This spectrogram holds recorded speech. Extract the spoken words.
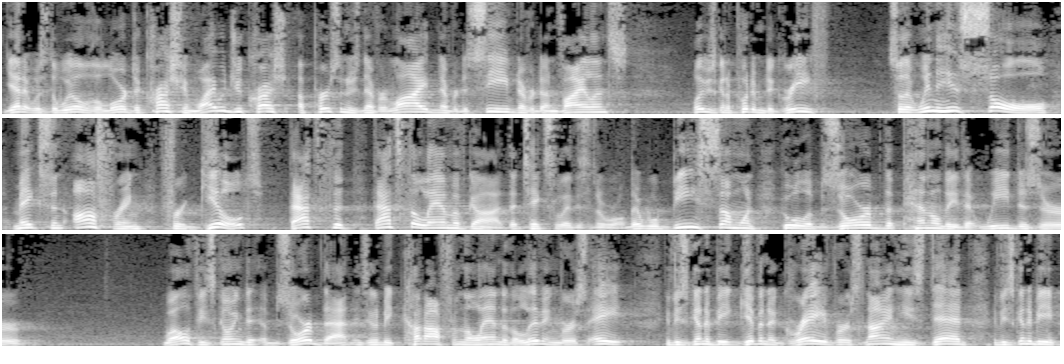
Yet it was the will of the Lord to crush him. Why would you crush a person who's never lied, never deceived, never done violence? Well, he was going to put him to grief so that when his soul makes an offering for guilt, that's the, that's the Lamb of God that takes away this the world. There will be someone who will absorb the penalty that we deserve. Well, if he's going to absorb that, he's going to be cut off from the land of the living, verse 8. If he's going to be given a grave, verse 9, he's dead. If he's going to be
